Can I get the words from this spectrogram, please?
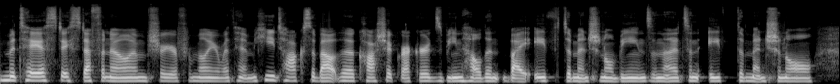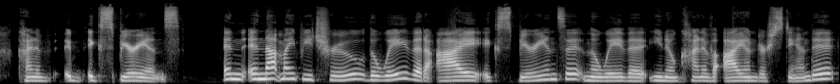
Matias De Stefano. I'm sure you're familiar with him. He talks about the Akashic records being held in, by eighth dimensional beings and that it's an eighth dimensional kind of experience and and that might be true. The way that i experience it and the way that you know kind of i understand it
